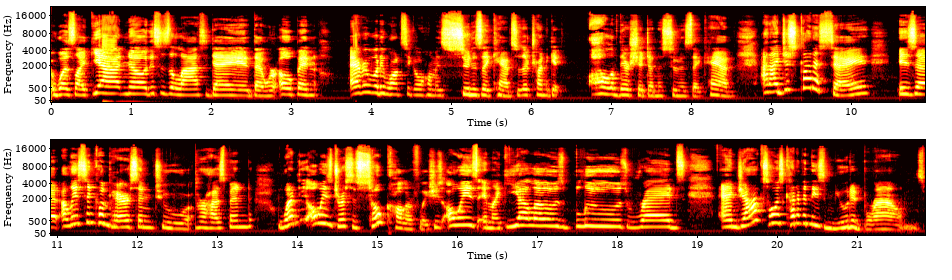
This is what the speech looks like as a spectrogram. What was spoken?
was like, "Yeah, no, this is the last day that we're open. Everybody wants to go home as soon as they can, so they're trying to get all of their shit done as soon as they can." And I just got to say is that at least in comparison to her husband, Wendy always dresses so colorfully. She's always in like yellows, blues, reds, and Jack's always kind of in these muted browns.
